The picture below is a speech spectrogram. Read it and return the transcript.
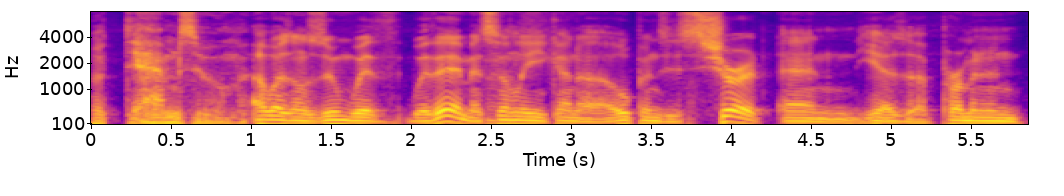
Oh, damn Zoom. I was on Zoom with with him, and suddenly he kind of opens his shirt, and he has a permanent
